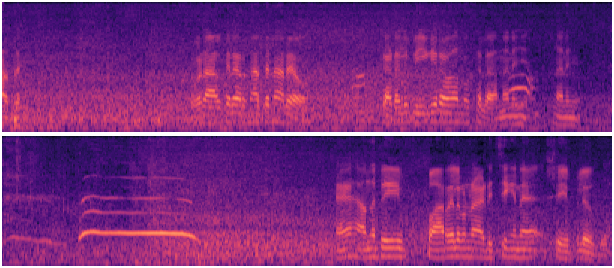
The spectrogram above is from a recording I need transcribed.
അതെ. ഇവിടെ ആൾക്കാർ ഇറങ്ങാത്തന്നെ അറിയാവോ? കടൽ ഭീകരമാകുന്ന സ്ഥലമാണ് നനഞ്ഞ് നനഞ്ഞ്. എന്നിട്ട് ഈ പാറയിൽ കൊണ്ട് അടിച്ചിങ്ങനെ ഷേപ്പിൽ വെക്കും.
